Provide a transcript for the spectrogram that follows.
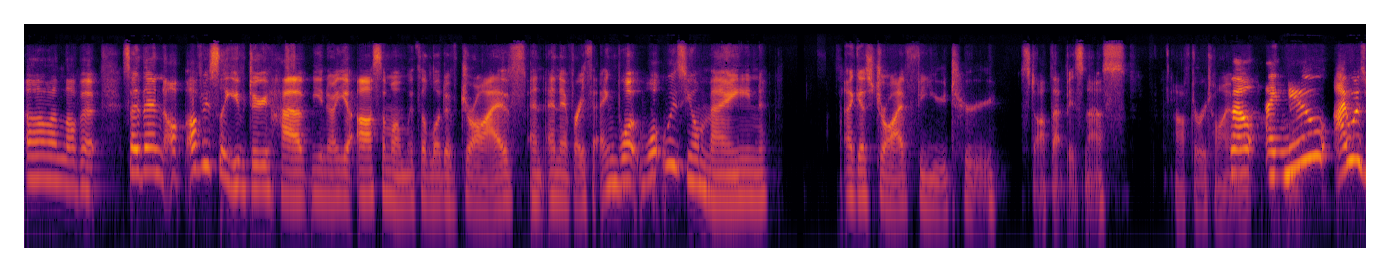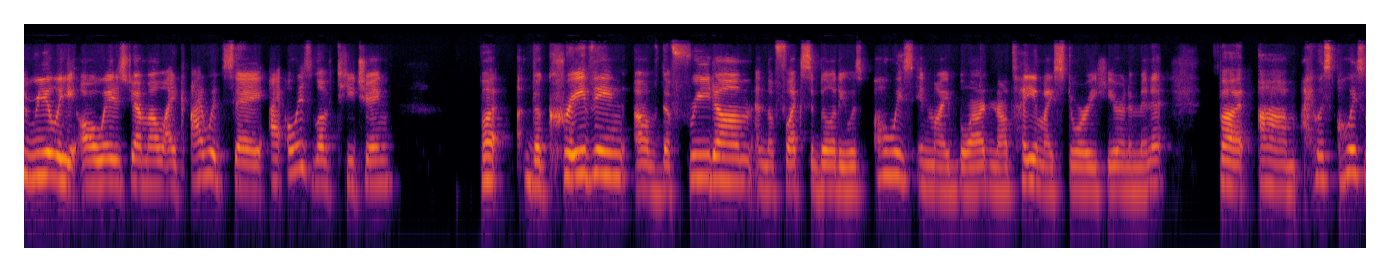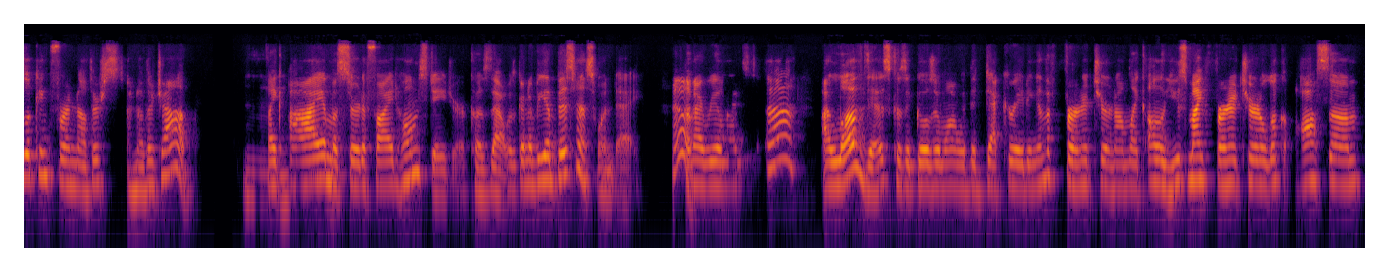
Oh, I love it. So then obviously you do have, you know, you are someone with a lot of drive and, and everything. What what was your main, I guess, drive for you to start that business? After retirement? Well, I knew I was really always, Gemma, like I would say, I always loved teaching, but the craving of the freedom and the flexibility was always in my blood. And I'll tell you my story here in a minute. But um, I was always looking for another another job. Mm-hmm. Like I am a certified home stager because that was going to be a business one day. Yeah. And I realized, ah, I love this because it goes along with the decorating and the furniture. And I'm like, I'll use my furniture to look awesome.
